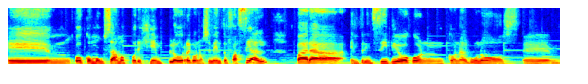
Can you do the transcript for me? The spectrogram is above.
Eh, o cómo usamos, por ejemplo, reconocimiento facial para, en principio, con, algunos eh,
